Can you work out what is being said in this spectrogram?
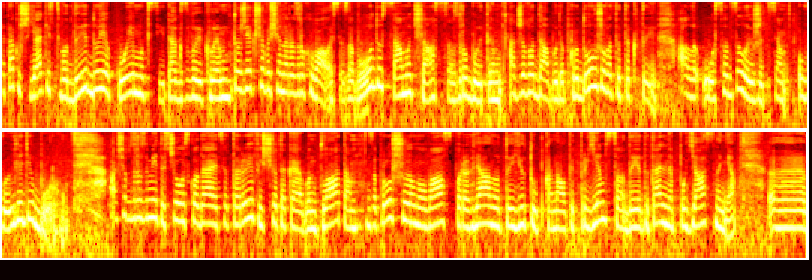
а також якість води, до якої ми всі так звикли. Тож, якщо ви ще не розрахувалися за воду, саме час це зробити, адже вода буде продовжувати текти, але осад залишиться у вигляді боргу. А щоб зрозуміти, з чого складається тариф і що таке абонплата, запрошуємо вас переглянути Ютуб канал підприємства, де є детальне пояснення е,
